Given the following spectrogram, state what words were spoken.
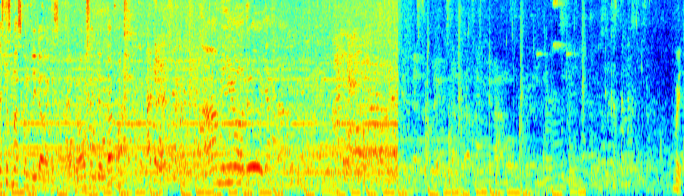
Este es más complicado de que sea, ¿eh? pero vamos a intentarlo. Amigo, tú, ya está. Voy.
